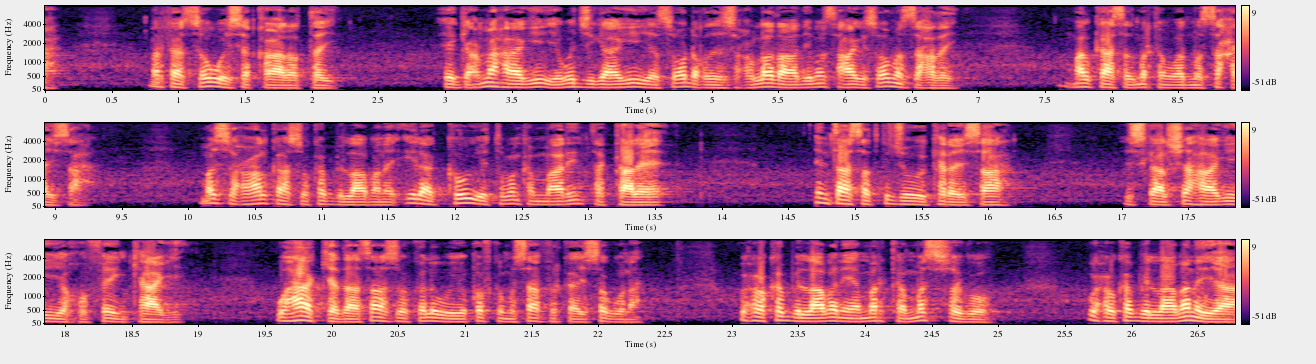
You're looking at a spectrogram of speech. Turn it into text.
ah markaad soo weyse qaadatay ee gacmahaagii iyo wejigaagii iyo soo dhaqday suxulladaadii masaxaagii soo masaxday. Halkaasaad markan waad masaxaysaa. Masaxu halkaasuu ka bilaabanay ilaa kow iyo tobanka maalinta kale. Intaasaad ku joogi karaysaa iskaalshahaagii iyo khufeynkaagii wahaakadaa saasoo kale weeye qofka musaafirka isaguna. Wuxuu ka bilaabanayaa marka masxigu wuxuu ka bilaabanayaa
